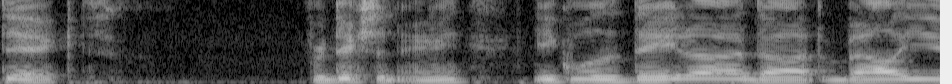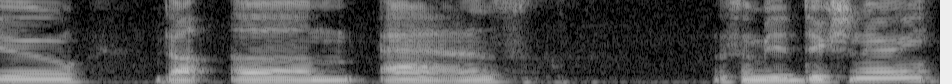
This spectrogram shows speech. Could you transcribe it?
dict for dictionary equals data dot value dot um as this is gonna be a dictionary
